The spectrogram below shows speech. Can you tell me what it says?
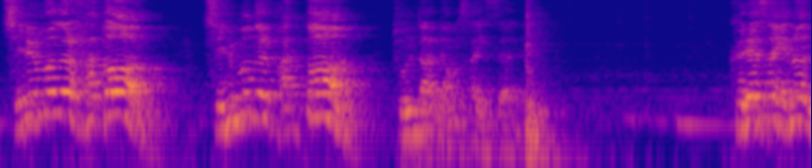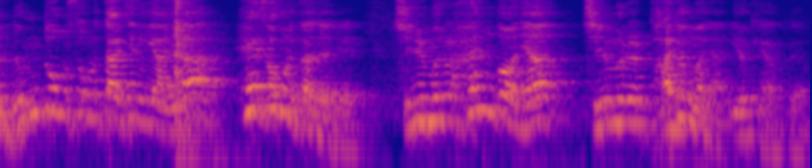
질문을 하던, 질문을 받던 둘 다 명사가 있어야 돼. 그래서 얘는 능동성으로 따지는 게 아니라 해석으로 따져야 돼. 질문을 한 거냐, 질문을 받은 거냐 이렇게 해갖고요.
